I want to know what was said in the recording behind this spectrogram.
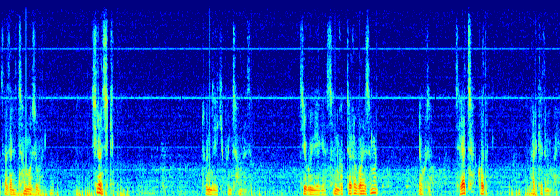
자신의 참모습을 실현시킨 존재의 깊은 차원에서 지구에게 선각자를 보냈음을 여기서 재차 거듭 밝혀드는 거예요.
